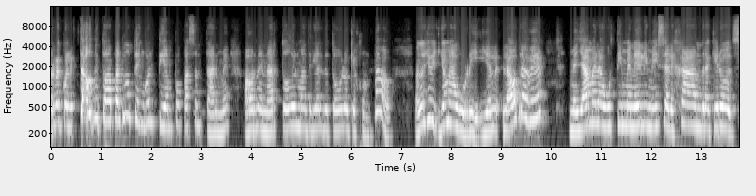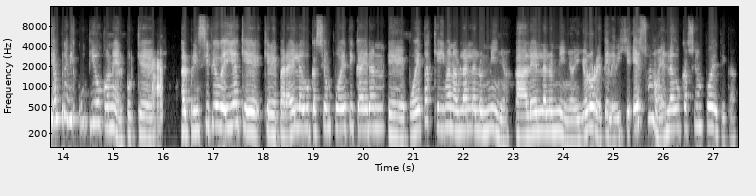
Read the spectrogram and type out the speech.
recolectados de todas partes. No tengo el tiempo para sentarme a ordenar todo el material de todo lo que he juntado. Entonces yo, yo me aburrí. Y la otra vez me llama el Agustín Menel y me dice, Alejandra, quiero... Siempre he discutido con él porque al principio veía que, que para él la educación poética eran eh, poetas que iban a hablarle a los niños, a leerle a los niños. Y yo lo reté, le dije, eso no es la educación poética.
